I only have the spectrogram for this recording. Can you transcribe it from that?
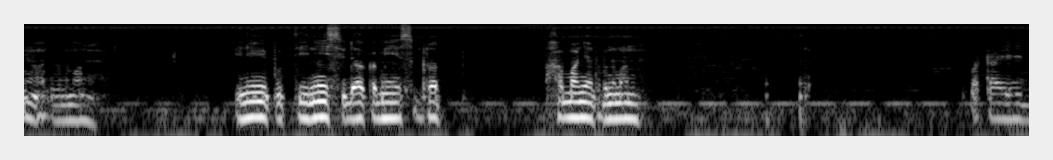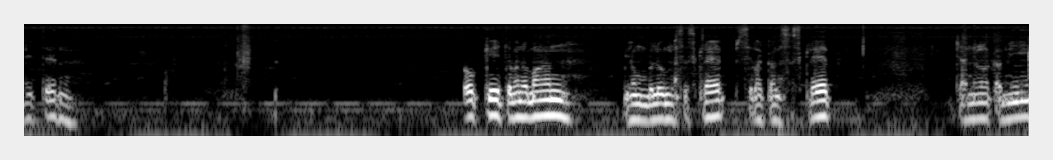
ya teman-teman ini putih ini sudah kami semprot hamanya teman-teman. Pakai diten oke teman-teman yang belum subscribe silahkan subscribe channel kami.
